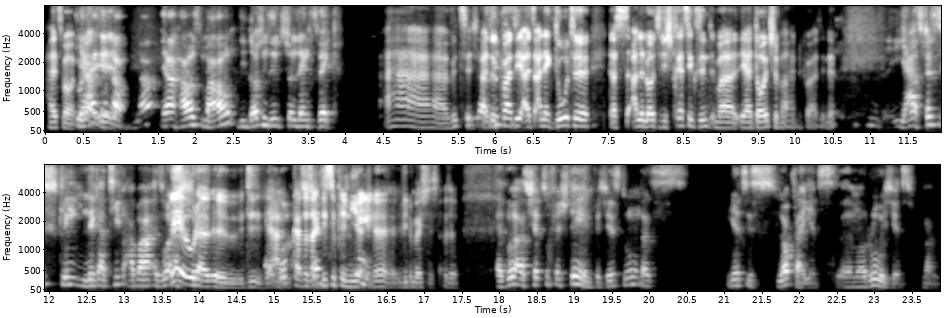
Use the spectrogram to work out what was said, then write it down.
Hals, Maul. Oder ja, genau. Ja, ja, Hals, Maul, die Deutschen sind schon längst weg. Ah, witzig. Also quasi als Anekdote, dass alle Leute, die stressig sind, immer eher Deutsche waren, quasi. Ne? Ja, stressig klingt negativ, aber so. Nee, oder äh, die, ja, also, du kannst auch sagen, diszipliniert, ne? wie du möchtest. Also. Also als Chef zu verstehen, verstehst du? Das jetzt ist locker jetzt, äh, ruhig jetzt, Mann.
